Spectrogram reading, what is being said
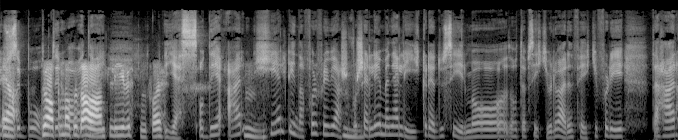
Ja, pusse båter Du har på en måte et annet liv utenfor. Yes, og det er Mm. helt innafor, fordi vi er så forskjellige. Men jeg liker det du sier med å at jeg ikke ville være en faker, fordi det her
